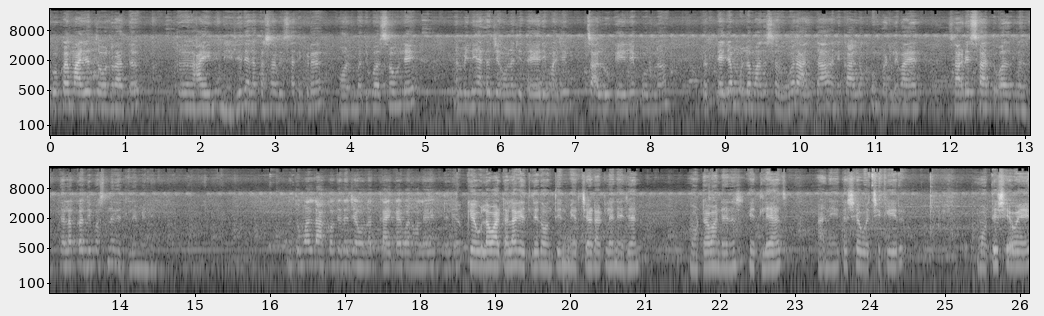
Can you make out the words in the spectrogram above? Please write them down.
तो काय माझ्याच जवळ राहतं. तर आईने नेले त्याला कसा विसा तिकडं हॉलमध्ये बसवले. आणि मी आता जेवणाची तयारी माझी चालू केली पूर्ण. तर त्याच्यामुळं माझं सर्व आलता आणि कालो पण पडले बाहेर. साडेसात वाजलं. त्याला कधीपासून घेतले मी मी तुम्हाला दाखवते त्या जेवणात काय काय बनवायला घेतले केवला वाटायला घेतले दोन तीन मिरच्या टाकल्या ह्याच्यात मोठ्या भांड्यानं घेतले आज. आणि इथं शेवची खीर. मोठे शेव आहे.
